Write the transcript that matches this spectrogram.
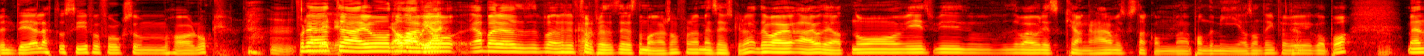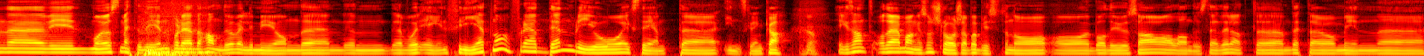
Men det er lett å si for folk som har nok. Mm, For det, er det er jo Nå Ja da, er vi jo Jeg bare, bare fullfører dette resonnementet her sånn, for det, mens jeg husker det. Det var jo, er jo det at nå vi, vi, Det var jo litt krangel her om vi skulle snakke om eh, pandemi og sånne ting før vi går på. Men uh, vi må jo smette det inn, for det, det handler jo veldig mye om det, den, det, vår egen frihet nå. For den blir jo ekstremt uh, innskrenka. Ja. Ikke sant? Og det er mange som slår seg på brystet nå, og både i USA og alle andre steder, at uh, dette er jo min uh,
